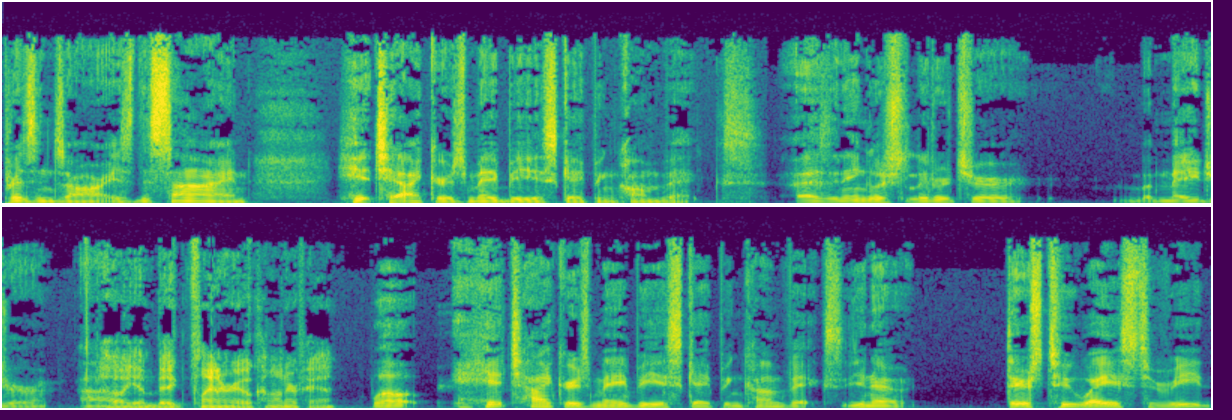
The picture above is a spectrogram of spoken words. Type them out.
prisons are is the sign hitchhikers may be escaping convicts. As an English literature major, uh, oh yeah, big Flannery O'Connor fan. well, hitchhikers may be escaping convicts. You know, there's two ways to read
